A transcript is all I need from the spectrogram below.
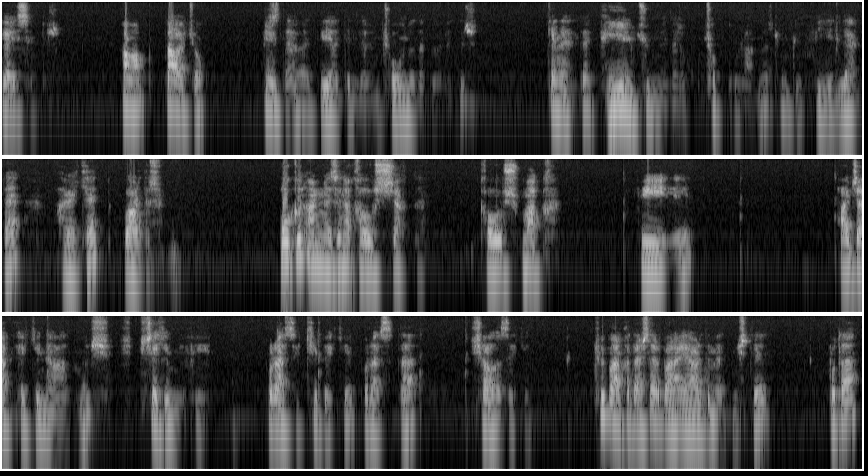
ya isimdir. Ama daha çok bizde ve diğer dillerin çoğunda da böyledir. Genelde fiil cümleleri çok kullanılır. Çünkü fiillerde hareket vardır. O gün annesine kavuşacaktı. Kavuşmak fiili acak ekini almış çekimli fiil. Burası kip eki, burası da şahıs eki. Tüm arkadaşlar bana yardım etmişti. Bu da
